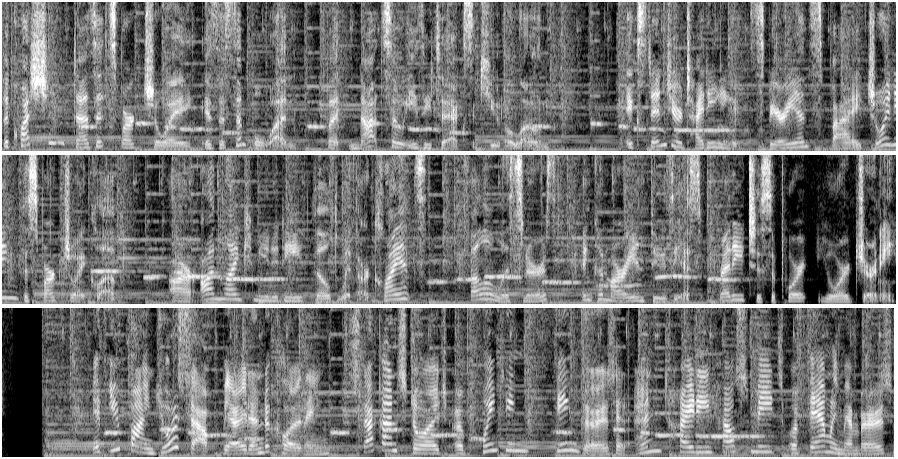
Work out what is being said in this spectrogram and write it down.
The question does it spark joy? is a simple one but not so easy to execute alone. Extend your tidying experience by joining the spark joy club our online community filled with our clients, fellow listeners, and KonMari enthusiasts ready to support your journey. If you find yourself buried under clothing, stuck on storage, or pointing fingers at untidy housemates or family members,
